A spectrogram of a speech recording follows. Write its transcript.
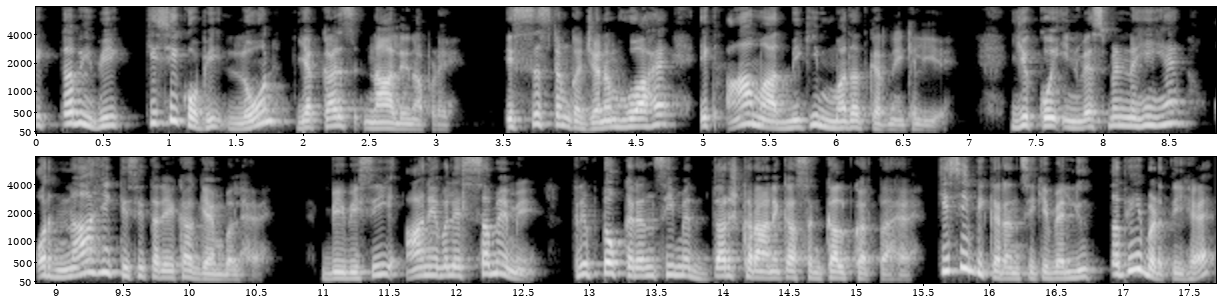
कि कभी भी किसी को भी लोन या कर्ज ना लेना पड़े। इस सिस्टम का जन्म हुआ है एक आम आदमी की मदद करने के लिए। यह कोई इन्वेस्टमेंट नहीं है और ना ही किसी तरह का गैम्बल है। बीबीसी आने वाले समय में क्रिप्टो करेंसी में दर्ज कराने का संकल्प करता है। किसी भी करेंसी की वैल्यू तभी बढ़ती है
